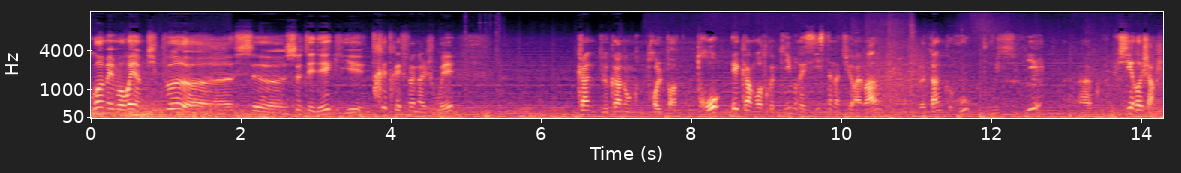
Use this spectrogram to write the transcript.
remémorer un petit peu euh, ce, TD qui est très très fun à jouer quand le canon ne contrôle pas trop et quand votre team résiste naturellement le temps que vous puissiez, euh, recharger.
